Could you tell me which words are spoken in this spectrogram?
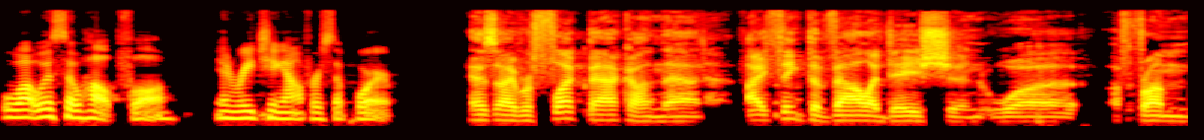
what was so helpful in reaching out for support? As I reflect back on that, I think the validation was from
